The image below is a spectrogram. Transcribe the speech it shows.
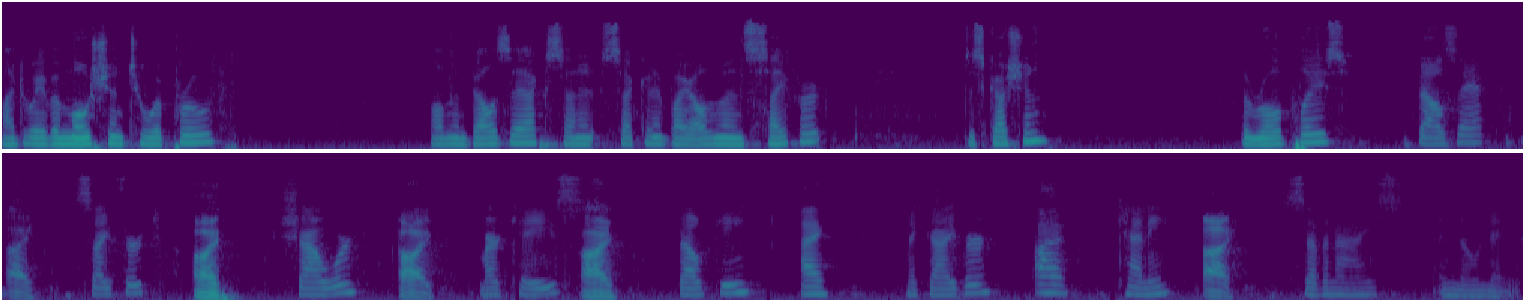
Uh, Do we have a motion to approve? Alderman Belczak, Senate- seconded by Alderman Seifert. Discussion? The roll, please. Belczak. Aye. Seifert. Aye. Schauer. Aye. Marquez. Aye. Beilke. Aye. McIver. Aye. Kenny. Aye. Seven ayes and no nays.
